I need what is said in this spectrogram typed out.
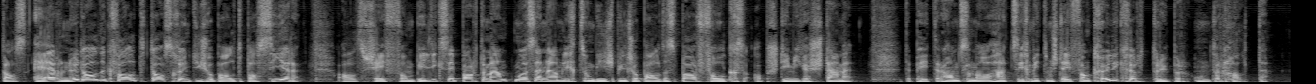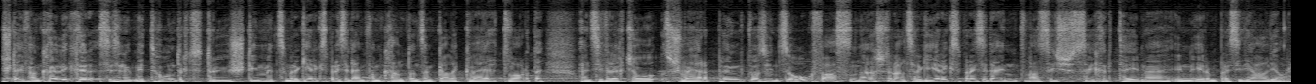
Dass er nicht allen gefällt, das könnte schon bald passieren. Als Chef vom Bildungsdepartement muss er nämlich zum Beispiel schon bald ein paar Volksabstimmungen stemmen. Der Peter Hanselmann hat sich mit dem Stefan Kölliker darüber unterhalten. Stefan Köliker, Sie sind mit 103 Stimmen zum Regierungspräsidenten vom Kanton St. Gallen gewählt worden. Haben Sie vielleicht schon Schwerpunkte, die Sie ins Auge fassen, nächster als Regierungspräsident? Was ist sicher Thema in Ihrem Präsidialjahr?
